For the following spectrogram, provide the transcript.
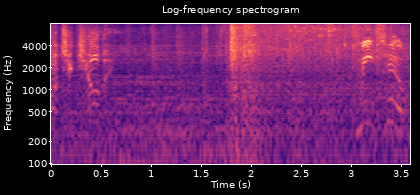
thought you killed it. Me too.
